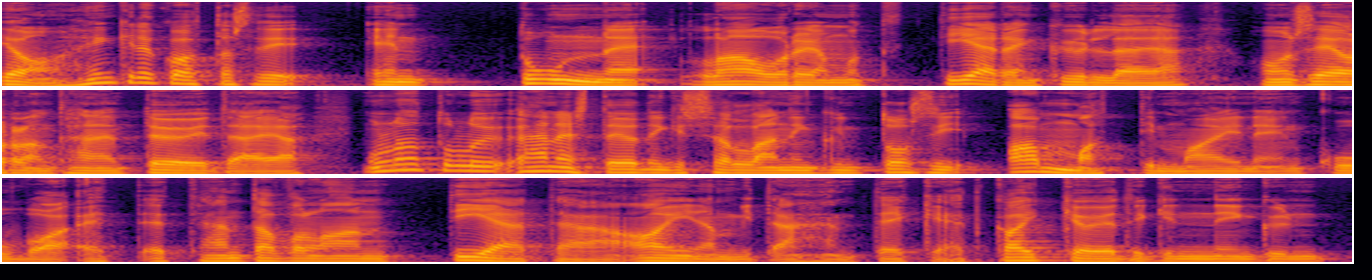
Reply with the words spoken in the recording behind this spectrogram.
Joo, henkilökohtaisesti en tunne Lauria, mutta tiedän kyllä ja olen seurannut hänen töitään. Ja mulla on tullut hänestä jotenkin sellainen niin kuin tosi ammattimainen kuva, että, että hän tavallaan tietää aina, mitä hän tekee. Että kaikki on jotenkin niin kuin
